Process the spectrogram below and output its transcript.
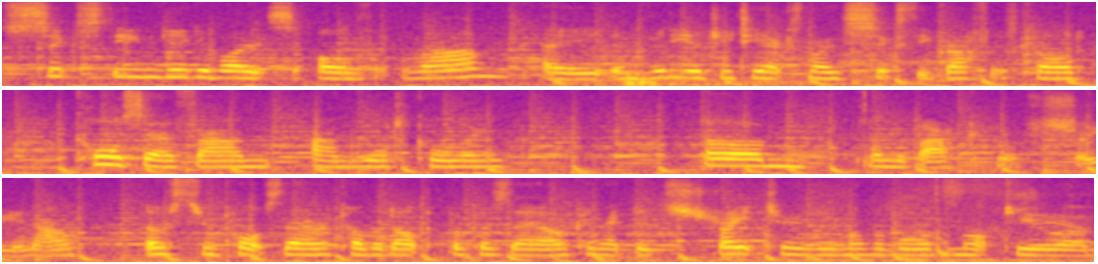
16 gigabytes of RAM, a NVIDIA GTX 960 graphics card, Corsair fan, and water cooling. Um, on the back, I'll show you now those two ports there are covered up because they are connected straight to the motherboard, not to um,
